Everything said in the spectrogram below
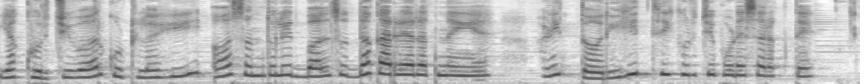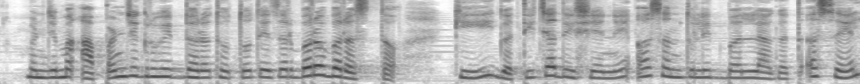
या खुर्चीवर कुठलंही असंतुलित बलसुद्धा कार्यरत नाही आहे आणि तरीही ती खुर्ची पुढे सरकते. म्हणजे मग आपण जे गृहित धरत होतो ते जर बरोबर असतं की गतीच्या दिशेने असंतुलित बल लागत असेल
